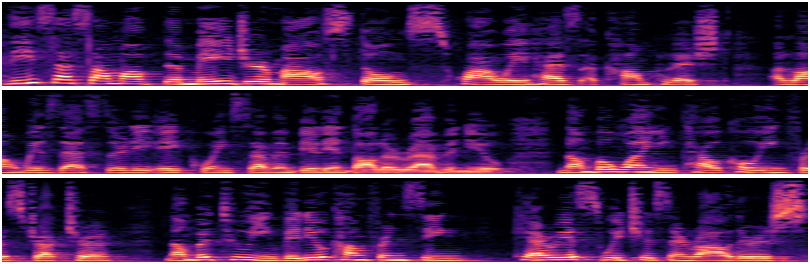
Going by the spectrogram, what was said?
These are some of the major milestones Huawei has accomplished along with that $38.7 billion revenue. Number one in telco infrastructure, number two in video conferencing, carrier switches and routers,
